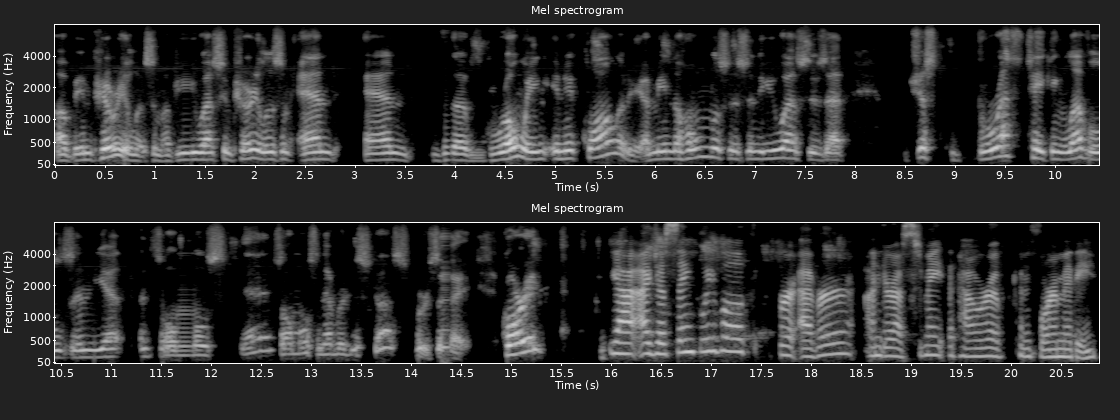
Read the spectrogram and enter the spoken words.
of imperialism, of U.S. imperialism, and and the growing inequality. I mean, the homelessness in the U.S. is at just breathtaking levels, and yet it's almost eh, it's almost never discussed per se. Cory. Yeah, I just think we will forever underestimate the power of conformity.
